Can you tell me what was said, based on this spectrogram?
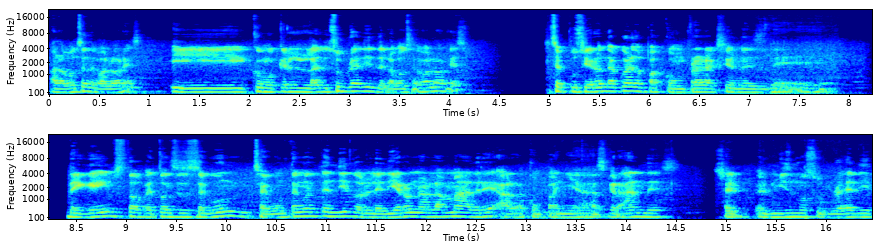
a la bolsa de valores y como que el, el subreddit de la bolsa de valores se pusieron de acuerdo para comprar acciones de, de GameStop. Entonces, según, según tengo entendido, le dieron a la madre a las compañías grandes el, el mismo subreddit.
